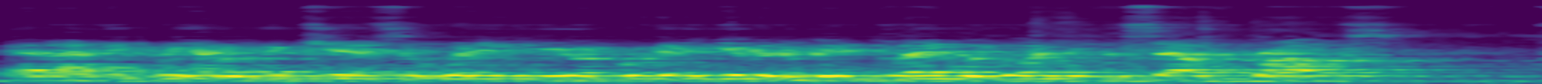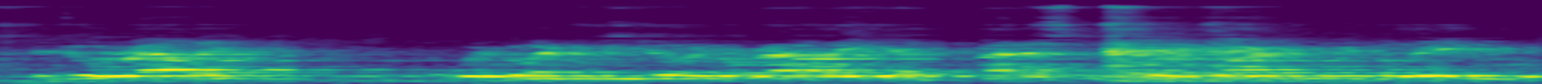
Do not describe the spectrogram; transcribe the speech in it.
And I think we have a big chance of winning New York. We're going to give it a big play. We're going to the South Bronx to do a rally. We're going to be doing a rally at Madison Square Garden, we believe. We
